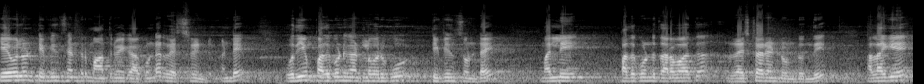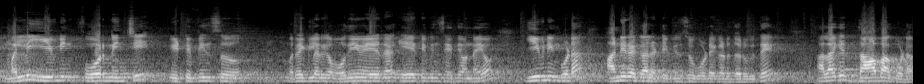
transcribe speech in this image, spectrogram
కేవలం టిఫిన్ సెంటర్ మాత్రమే కాకుండా రెస్టారెంట్ అంటే ఉదయం పదకొండు గంటల వరకు టిఫిన్స్ ఉంటాయి మళ్ళీ పదకొండు తర్వాత రెస్టారెంట్ ఉంటుంది. అలాగే మళ్ళీ ఈవినింగ్ ఫోర్ నుంచి ఈ టిఫిన్స్ రెగ్యులర్గా ఉదయం ఏ ఏ టిఫిన్స్ అయితే ఉన్నాయో ఈవినింగ్ కూడా అన్ని రకాల టిఫిన్స్ కూడా ఇక్కడ దొరుకుతాయి. అలాగే దాబా కూడా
